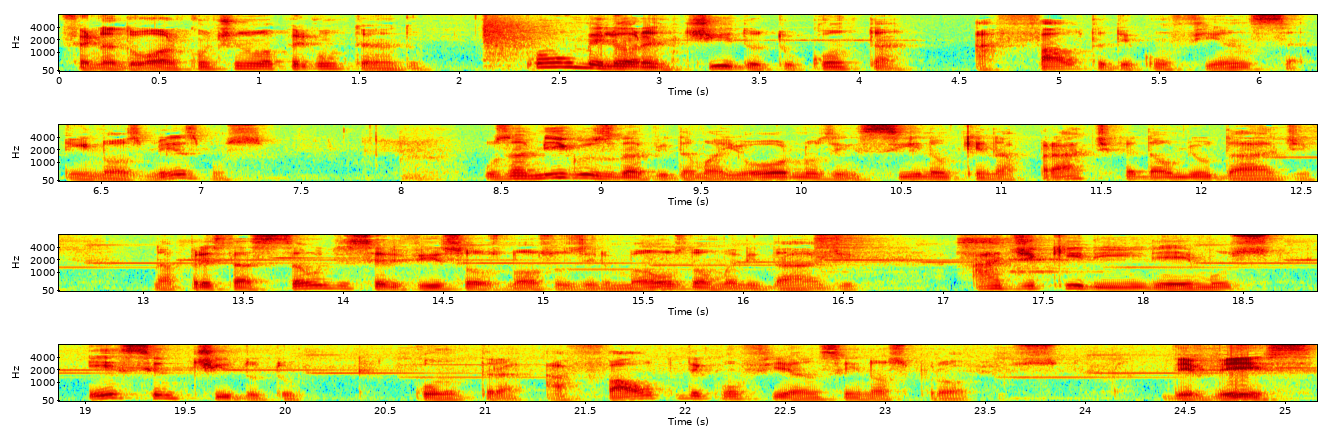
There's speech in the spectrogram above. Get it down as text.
Fernando Or continua perguntando: qual o melhor antídoto contra a falta de confiança em nós mesmos? Os amigos da vida maior nos ensinam que na prática da humildade, na prestação de serviço aos nossos irmãos da humanidade, adquiriremos esse antídoto contra a falta de confiança em nós próprios. De vez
